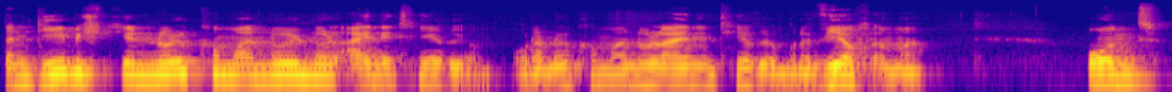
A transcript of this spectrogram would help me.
dann gebe ich dir 0,001 Ethereum oder 0,01 Ethereum oder wie auch immer. Und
